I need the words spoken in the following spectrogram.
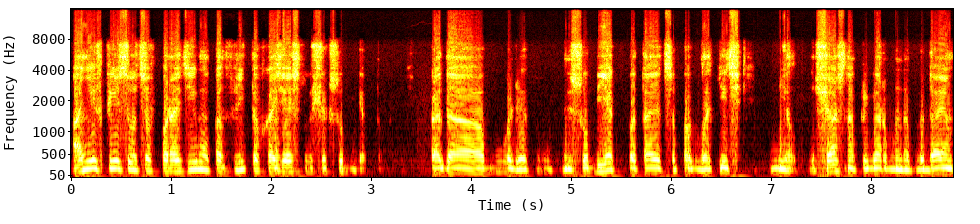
они вписываются в парадигму конфликтов хозяйствующих субъектов, когда более крупный субъект пытается поглотить мелкий. Сейчас, например, мы наблюдаем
